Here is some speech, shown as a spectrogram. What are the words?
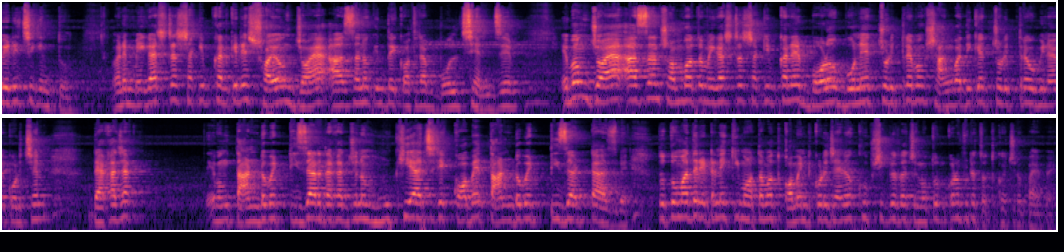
বেড়েছে কিন্তু। মানে মেগাস্টার শাকিব খানকে নিয়ে স্বয়ং জয়া আহসানও কিন্তু এই কথাটা বলছেন যে, এবং জয়া আহসান সম্ভবত মেগাস্টার শাকিব খানের বড় বোনের চরিত্রে এবং সাংবাদিকের চরিত্রে অভিনয় করছেন। দেখা যাক এবং তাণ্ডবের টিজার দেখার জন্য মুখিয়ে আছে যে কবে তাণ্ডবের টিজারটা আসবে। তো তোমাদের এটা নিয়ে কী মতামত? কমেন্ট করে জানিও। খুব শীঘ্র আছে নতুন কোনো ভিডিও ততক্ষণ পাই পাই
